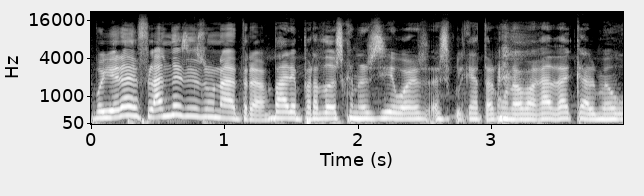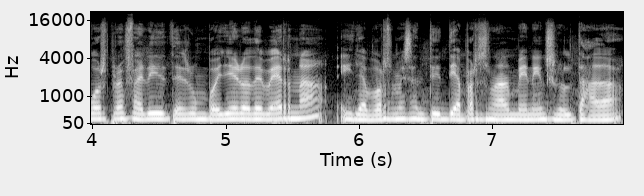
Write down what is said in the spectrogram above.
Bollera de Flandes és un altre. Vale, perdó, és que no sé si ho has explicat alguna vegada que el meu gos preferit és un bollero de Berna i llavors m'he sentit ja personalment insultada.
